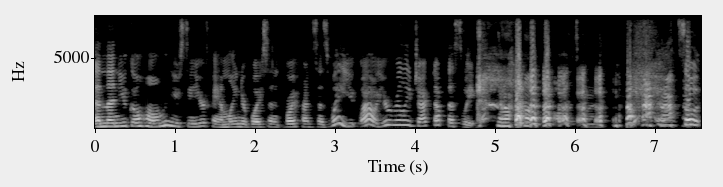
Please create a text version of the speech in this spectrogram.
And then you go home and you see your family and your boyfriend boyfriend says, "Wait, you, wow, you're really jacked up this week." All the time. so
